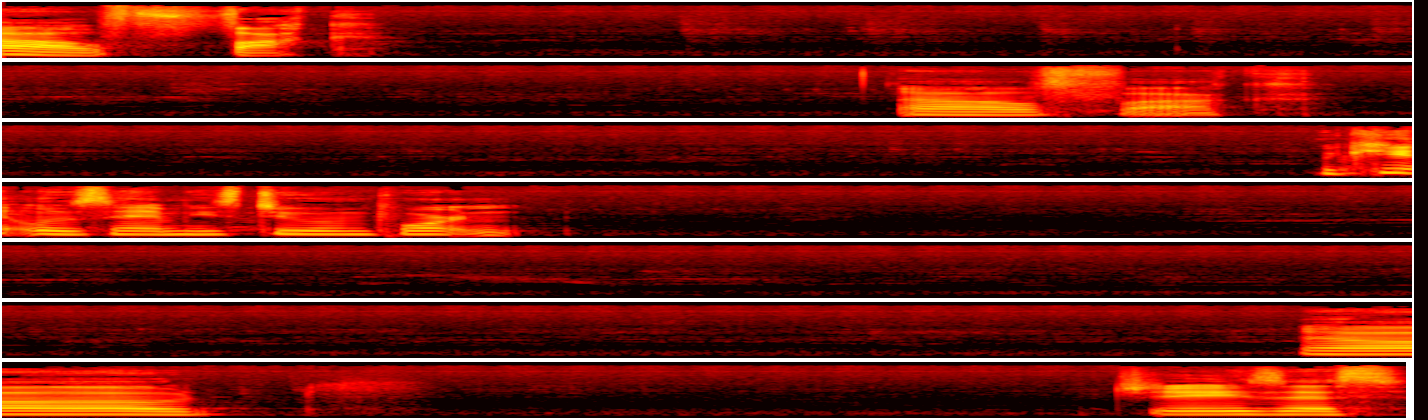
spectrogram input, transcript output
Oh, fuck. Oh, fuck. We can't lose him. He's too important. Oh, Jesus.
